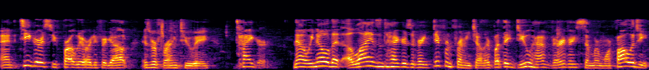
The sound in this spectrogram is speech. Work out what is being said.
And tigris, you've probably already figured out, is referring to a tiger. Now, we know that uh, lions and tigers are very different from each other, but they do have very, very similar morphology.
